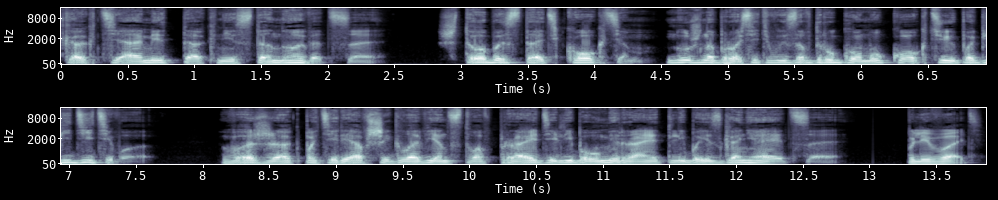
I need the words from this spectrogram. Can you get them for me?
Когтями так не становятся. Чтобы стать когтем, нужно бросить вызов другому когтю и победить его. Вожак, потерявший главенство в прайде, либо умирает, либо изгоняется. Плевать.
